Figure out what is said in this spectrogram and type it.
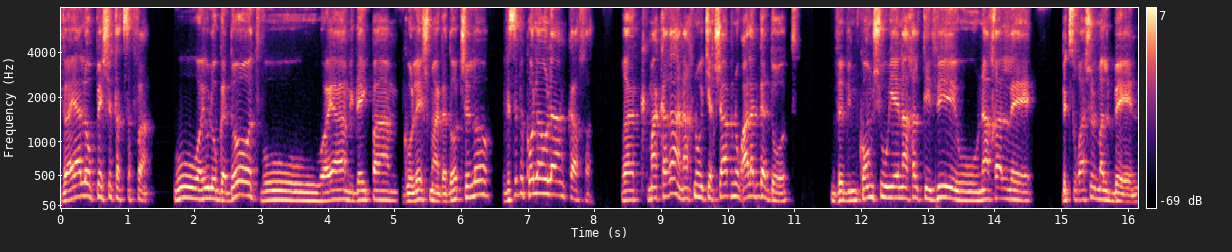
והיה לו פשט הצפה. הוא, היו לו גדות, והוא היה מדי פעם גולש מהגדות שלו, וזה בכל העולם ככה. רק מה קרה? אנחנו התיישבנו על הגדות, ובמקום שהוא יהיה נחל טבעי, הוא נחל uh, בצורה של מלבן,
